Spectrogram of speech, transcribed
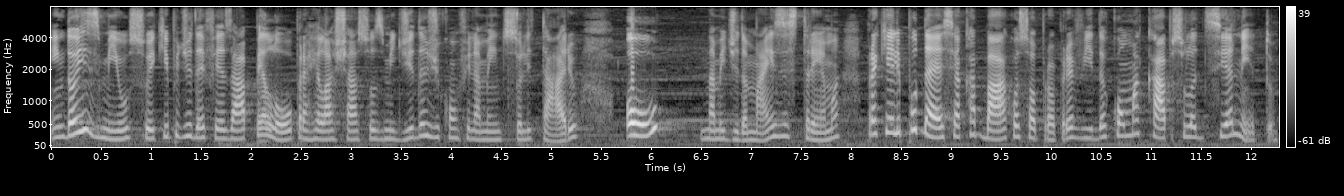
Em 2000, sua equipe de defesa apelou para relaxar suas medidas de confinamento solitário ou na medida mais extrema, para que ele pudesse acabar com a sua própria vida com uma cápsula de cianeto.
